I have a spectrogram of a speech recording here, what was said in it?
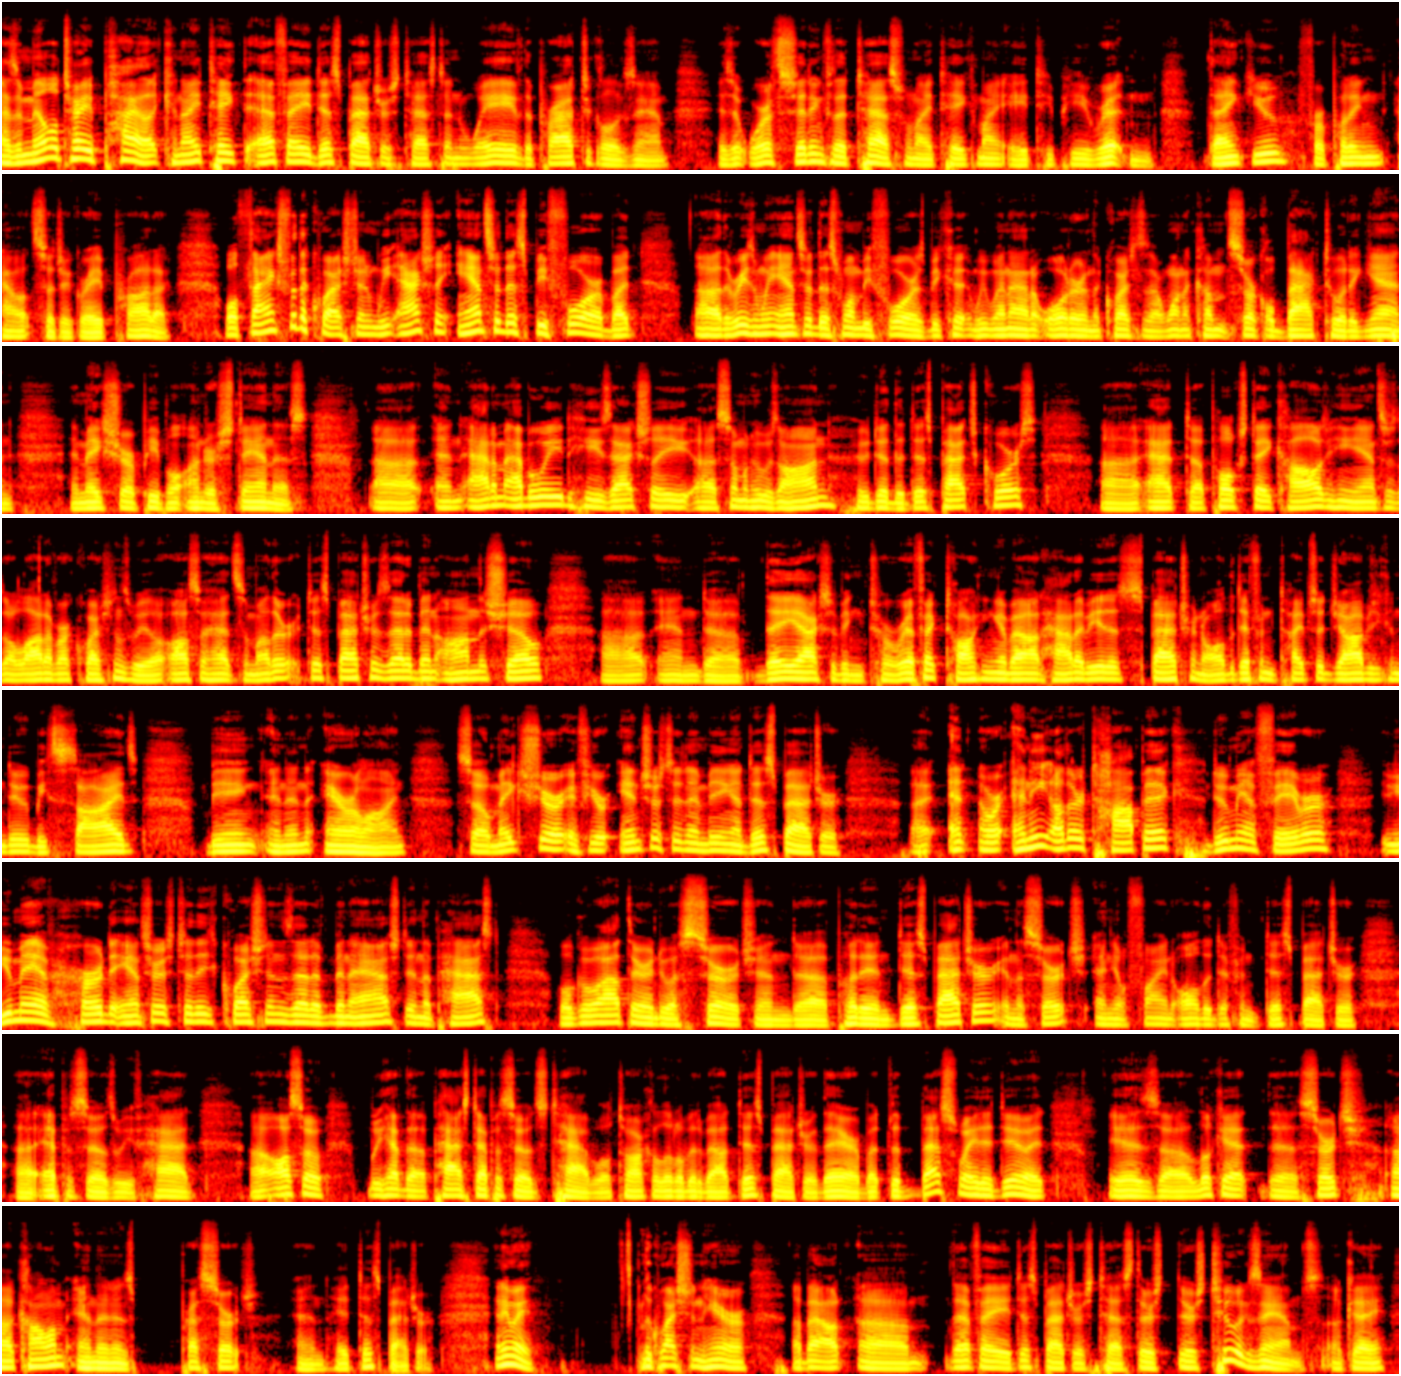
As a military pilot, can I take the FAA dispatcher's test and waive the practical exam? Is it worth sitting for the test when I take my ATP written? Thank you for putting out such a great product. Well, thanks for the question. We actually answered this before, but uh, the reason we answered this one before is because we went out of order in the questions. I want to come circle back to it again and make sure people understand this. Uh, and Adam Abuid, he's actually uh, someone who was on who did the dispatch course uh, at uh, Polk State College. He answers a lot of our questions. We also had some other dispatchers that have been on the show, uh, and uh, they actually been terrific talking about how to be a dispatcher and all the different types of jobs you can do besides being in an airline. So make sure if you're interested in being a dispatcher, Uh, and, or any other topic, do me a favor. You may have heard the answers to these questions that have been asked in the past. We'll go out there and do a search and uh, put in dispatcher in the search, and you'll find all the different dispatcher uh, episodes we've had. Uh, also, we have the past episodes tab. We'll talk a little bit about dispatcher there. But the best way to do it is uh, look at the search uh, column and then is press search and hit dispatcher. Anyway, the question here about um, the FAA dispatchers test. There's there's two exams, okay,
